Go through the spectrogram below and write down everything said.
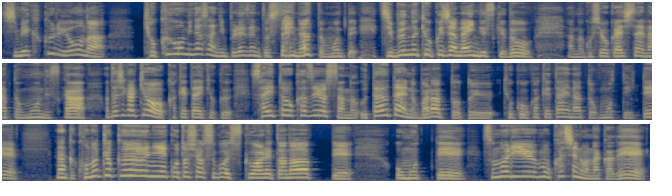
締めくくるような曲を皆さんにプレゼントしたいなと思って 自分の曲じゃないんですけどあのご紹介したいなと思うんですが私が今日かけたい曲斉藤和義さんの「歌うたいのバラッド」という曲をかけたいなと思っていてなんかこの曲に今年はすごい救われたなって思ってその理由も歌詞の中で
